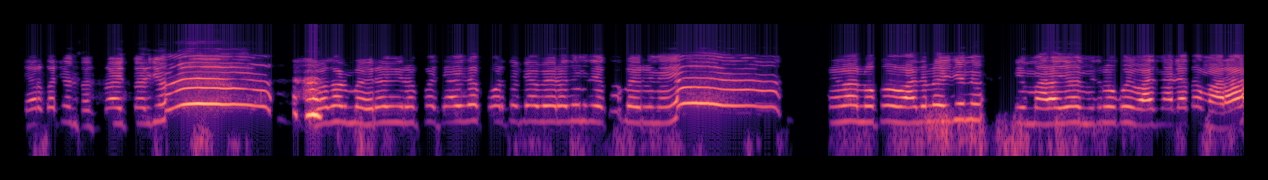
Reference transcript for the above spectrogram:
શેર કરજો ને સબસ્ક્રાઇબ કરજો. જોગન બહેરાવી રપ્પા જાય છે, પર તો બે બહેરાતું ને દેખા બહેરું નહીં. એવા લોકો વાદ લઈ છે ને, કે મારા જેવા મિત્રો કોઈ વાદ ના લેતા, મારા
